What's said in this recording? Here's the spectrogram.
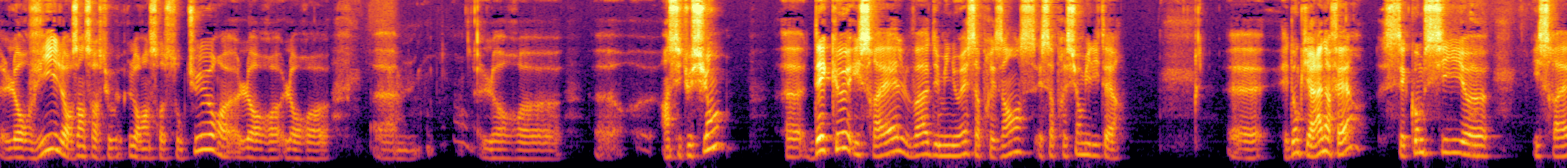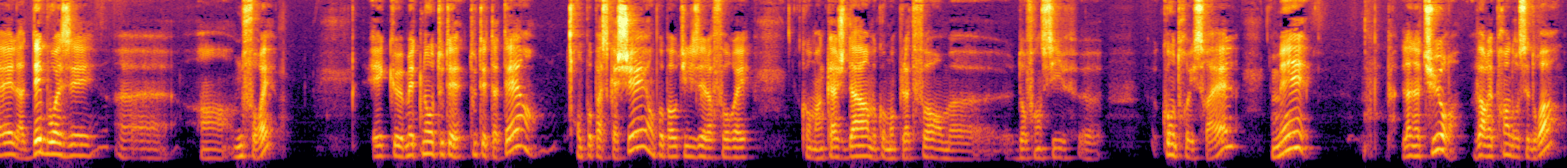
leur vie, leurs infrastructures, leur, leur, euh, leur euh, euh, institutions, dès que Israël va diminuer sa présence et sa pression militaire. et donc il n'y a rien à faire. C'est comme si Israël a déboisé une forêt et que maintenant tout est, tout est à terre. On ne peut pas se cacher, on ne peut pas utiliser la forêt comme un cache d'armes, comme une plateforme euh, d'offensive euh, contre Israël, mais la nature va reprendre ses droits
